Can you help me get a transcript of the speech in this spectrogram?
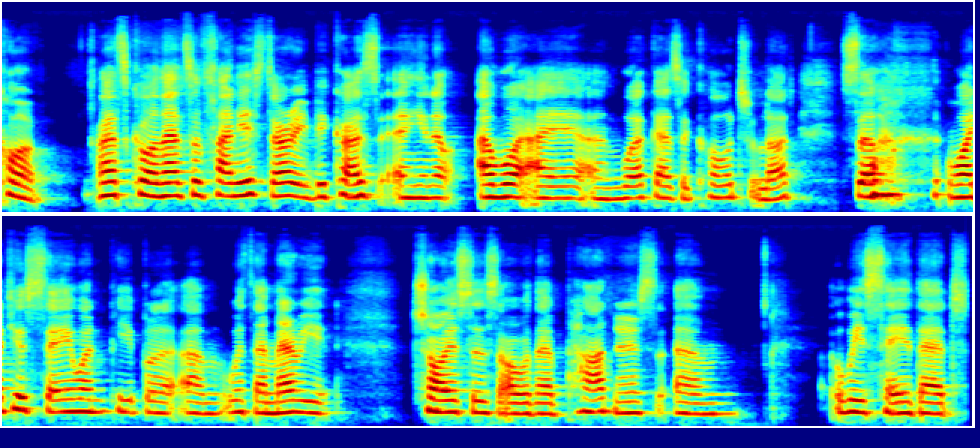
Cool. That's cool. That's a funny story because uh, you know I, um, work as a coach a lot. So what you say when people um, with their married choices or their partners, um, we say that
